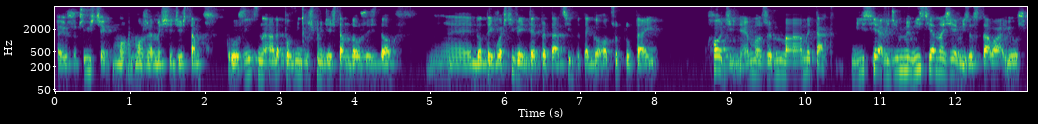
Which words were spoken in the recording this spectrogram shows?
To już rzeczywiście mo możemy się gdzieś tam różnić, no ale powinniśmy gdzieś tam dążyć do, e, do tej właściwej interpretacji, do tego, o co tutaj chodzi. Nie? Może mamy tak, misja, widzimy, misja na ziemi została już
